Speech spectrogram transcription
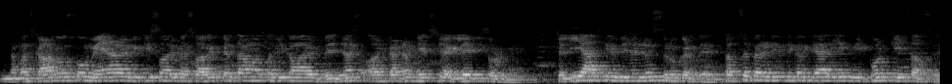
नमस्कार दोस्तों मैं नाम है विक्की सौर मैं स्वागत करता हूँ सभी का हमारे बिज़नेस और स्टार्टअप न्यूज़ के अगले एपिसोड में। चलिए, आज के बिज़नेस न्यूज़ शुरू करते हैं। सबसे पहले न्यूज़ निकल के आ रही है रिपोर्ट के हिसाब से।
